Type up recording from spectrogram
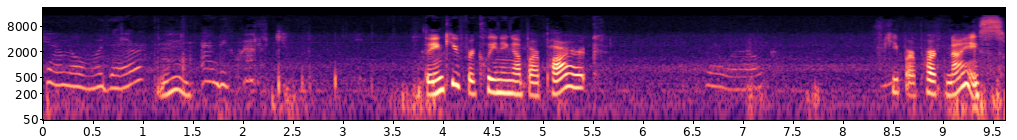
can over there Mm. and a trash can. Thank you for cleaning up our park. Keep our park nice.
